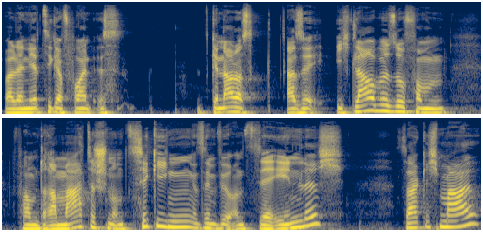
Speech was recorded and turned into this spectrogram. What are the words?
weil dein jetziger Freund ist genau das, also ich glaube so vom, vom dramatischen und zickigen sind wir uns sehr ähnlich, sag ich mal.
